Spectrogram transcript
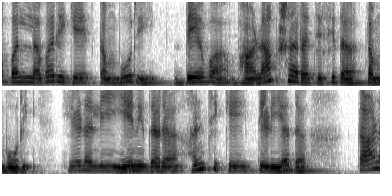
ಬಲ್ಲವರಿಗೆ ತಂಬೂರಿ, ದೇವ ಭಾಳಾಕ್ಷ ರಚಿಸಿದ ತಂಬೂರಿ. ಹೇಳಲಿ ಏನಿದರ ಹಂಚಿಕೆ ತಿಳಿಯದ ತಾಳ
